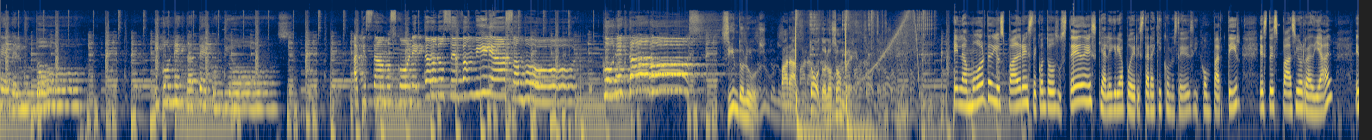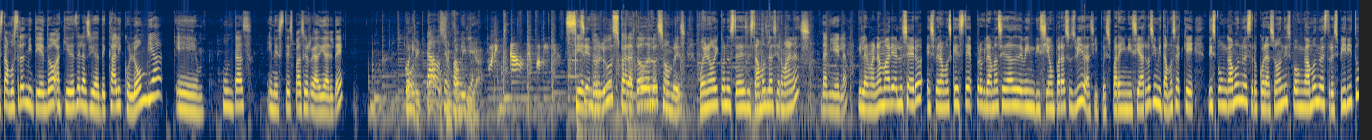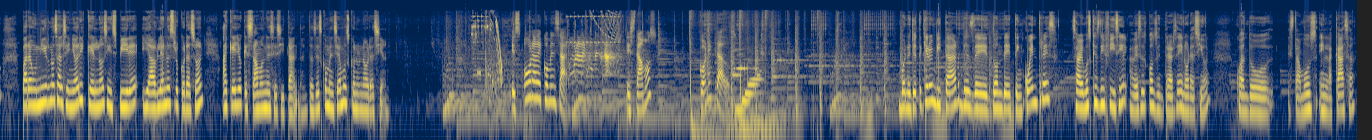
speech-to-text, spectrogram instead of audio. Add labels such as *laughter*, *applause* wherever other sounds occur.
del mundo y conéctate con Dios. Aquí estamos conectados en familia, su amor. Conectados. Siendo luz para todos los hombres. El amor de Dios Padre esté con todos ustedes. Qué alegría poder estar aquí con ustedes y compartir este espacio radial. Estamos transmitiendo aquí desde la ciudad de Cali, Colombia, eh, juntas en este espacio radial de Conectados en familia. Siendo, luz para todos los hombres. Bueno, hoy con ustedes estamos las hermanas Daniela. y la hermana María Lucero. Esperamos que este programa sea de bendición para sus vidas y pues para iniciar los invitamos a que dispongamos nuestro corazón, dispongamos nuestro espíritu para unirnos al Señor y que Él nos inspire y hable a nuestro corazón aquello que estamos necesitando. Entonces comencemos con una oración. Es hora de comenzar. Estamos conectados. Bueno, yo te quiero invitar desde donde te encuentres. Sabemos que es difícil a veces concentrarse en oración cuando estamos en la casa,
